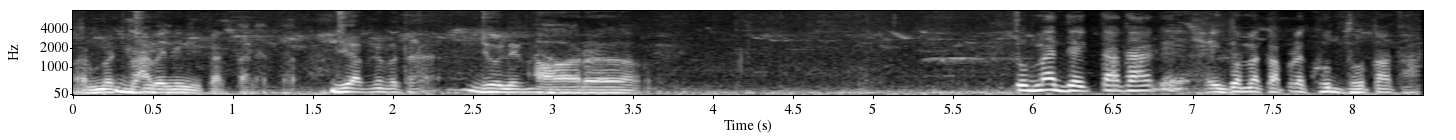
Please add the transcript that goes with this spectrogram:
और मैं ट्रैवलिंग करता रहता था। जी आपने बताया झोले में। और तो मैं देखता था कि एक तो मैं कपड़े खुद धोता था।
